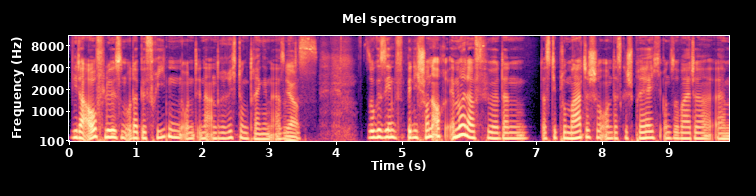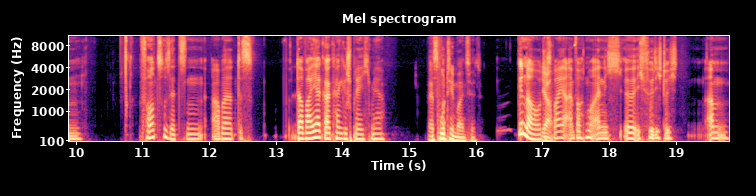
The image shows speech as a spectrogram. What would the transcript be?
wieder auflösen oder befrieden und in eine andere Richtung drängen. Also Ja. das, so gesehen bin ich schon auch immer dafür, dann das Diplomatische und das Gespräch und so weiter ähm, fortzusetzen. Aber das, da war ja gar kein Gespräch mehr. Bei Putin meinst du jetzt? Genau, das Ja. war ja einfach nur eigentlich, äh, ich führe dich durch am,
